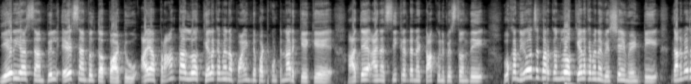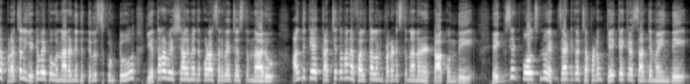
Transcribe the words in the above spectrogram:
ఏరియా శాంపిల్ ఏ శాంపిల్తో పాటు ఆయా ప్రాంతాల్లో కీలకమైన పాయింట్ని పట్టుకుంటున్నారు కేకే. అదే ఆయన సీక్రెట్ అనే టాక్ వినిపిస్తుంది. ఒక నియోజకవర్గంలో కీలకమైన విషయం ఏంటి? దాని మీద ప్రజలు ఎటువైపు ఉన్నారనేది తెలుసుకుంటూ ఇతర విషయాల మీద కూడా సర్వే చేస్తున్నారు. అందుకే ఖచ్చితమైన ఫలితాలను ప్రకటిస్తున్నారనే టాక్ ఉంది. ఎగ్జిట్ పోల్స్ను ఎగ్జాక్ట్గా చెప్పడం కేకేకే సాధ్యమైంది.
